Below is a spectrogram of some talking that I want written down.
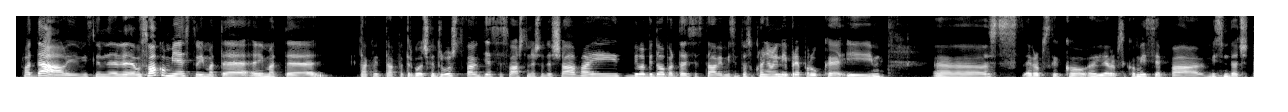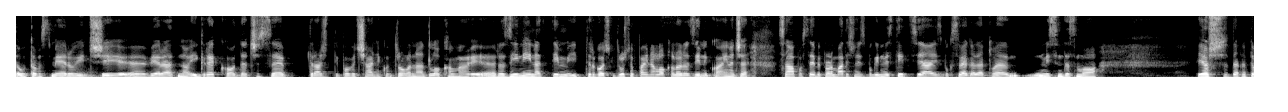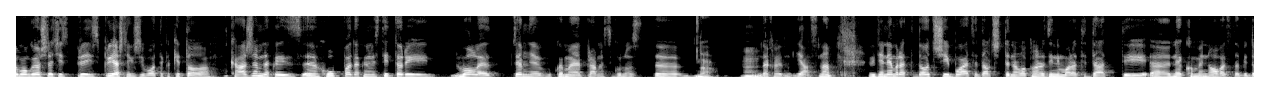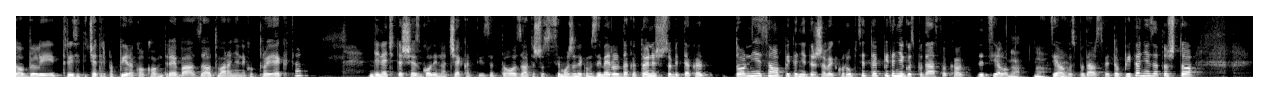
Pa da, ali mislim, u svakom mjestu imate, imate takve, takva trgovačka društva gdje se svašta nešto dešava i bilo bi dobro da se stavi, mislim, to su u krajnjoj liniji preporuke i Europske, Europske komisije, pa mislim da će u tom smjeru ići e, vjerojatno i Greko, da će se tražiti povećanje kontrole nad lokalnoj razini i nad tim i trgovačkim društvom, pa i na lokalnoj razini, koja inače sama po sebi problematična i zbog investicija i zbog svega. Dakle, mislim da smo još, dakle, to mogu još reći iz, prijašnjeg života, kako je to kažem, dakle, iz uh, HUP-a, dakle, investitori vole zemlje u kojima je pravna sigurnost uh, da. Mm. Dakle, jasna. Gdje ne morate doći i bojati se da li ćete na lokalnoj razini morati dati uh, nekome novac da bi dobili 34 papira koliko vam treba za otvaranje nekog projekta gdje nećete šest godina čekati za to, zato što su se možda nekom zamjerili. Dakle, to je nešto što bi, dakle, to nije samo pitanje države i korupcije, to je pitanje gospodarstva kao cijelog, cijelo gospodarstvo je to pitanje, zato što e,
